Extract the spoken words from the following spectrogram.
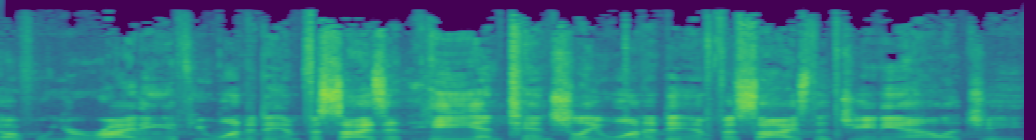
of your writing if you wanted to emphasize it. He intentionally wanted to emphasize the genealogy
